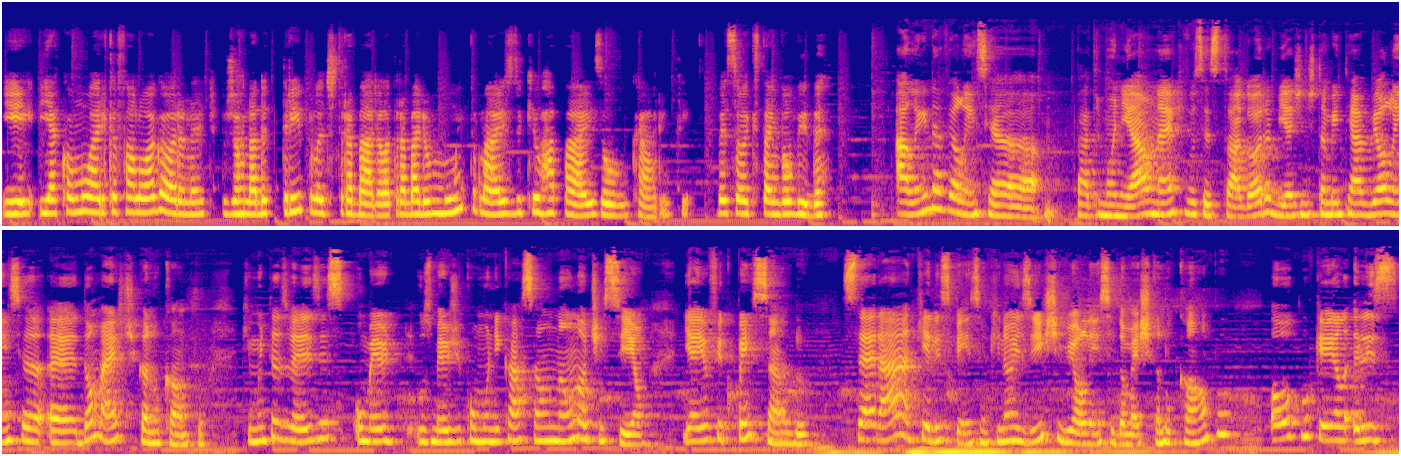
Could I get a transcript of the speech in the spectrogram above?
E, e, é como a Erika falou agora, né? Tipo, jornada tripla de trabalho. Ela trabalhou muito mais do que o rapaz ou o cara, enfim, pessoa que está envolvida. Além da violência patrimonial, né, que você citou agora, Bia, a gente também tem a violência é, doméstica no campo que muitas vezes meio, os meios de comunicação não noticiam. E aí eu fico pensando, será que eles pensam que não existe violência doméstica no campo? Ou porque eles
